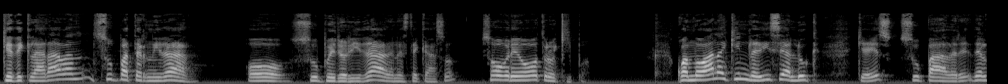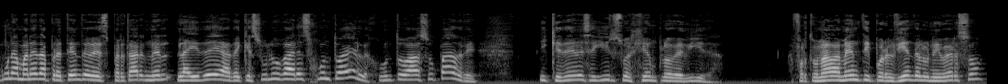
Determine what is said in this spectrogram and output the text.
que declaraban su paternidad o superioridad en este caso sobre otro equipo. Cuando Anakin le dice a Luke que es su padre, de alguna manera pretende despertar en él la idea de que su lugar es junto a él, junto a su padre, y que debe seguir su ejemplo de vida. Afortunadamente y por el bien del universo,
